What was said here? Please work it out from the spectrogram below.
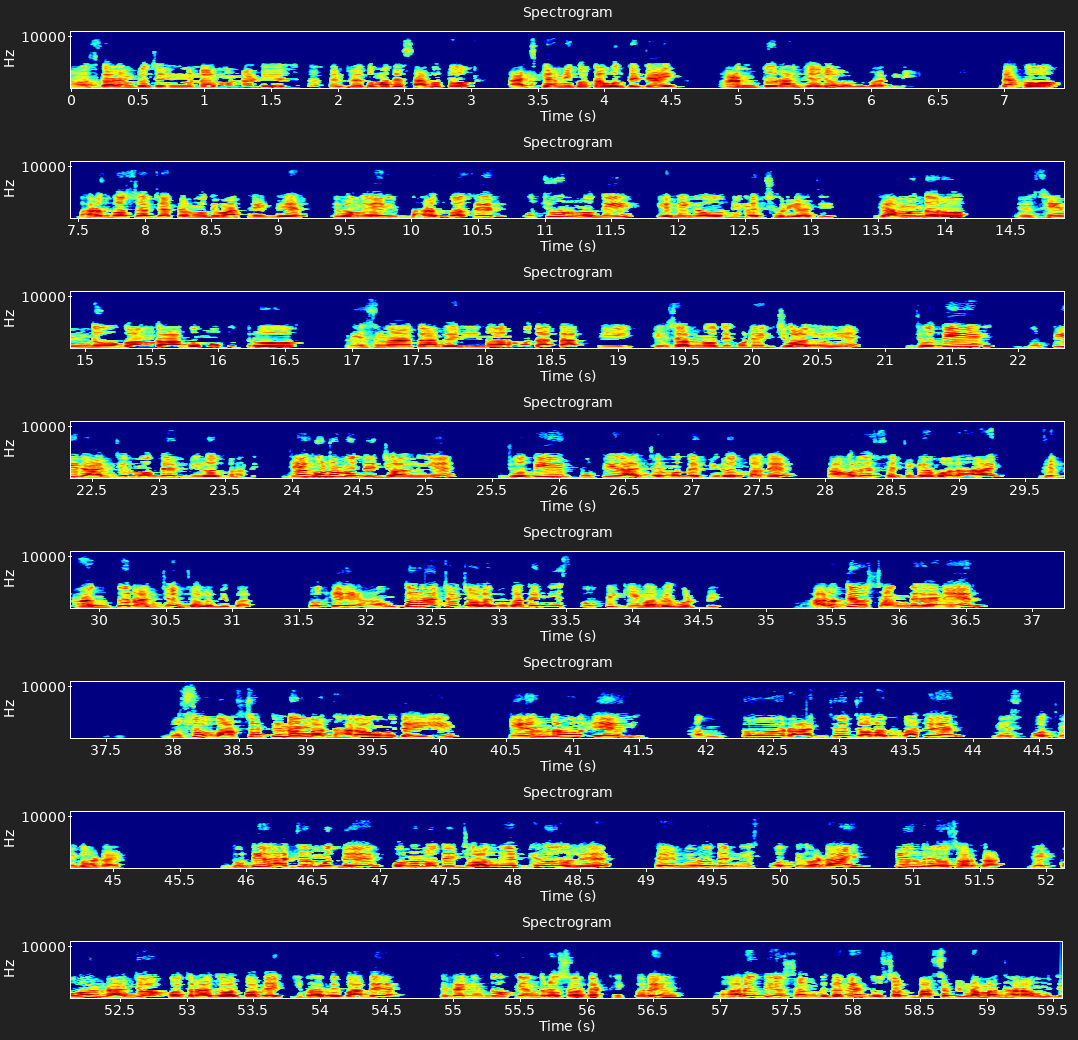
নমস্কার, আমি প্রসেনজিৎ মন্ডল মন্ডল সেন্টারে তোমাদের স্বাগত। আজকে আমি কথা বলতে চাই আন্তঃরাজ্য জল বিবাদ নিয়ে। দেখো, ভারতবর্ষ হচ্ছে একটা নদীমাতৃক দেশ এবং এই ভারতবর্ষের প্রচুর নদী এদিকে ওদিকে ছড়িয়ে আছে। যেমন ধরো, সিন্ধু, গঙ্গা, ব্রহ্মপুত্র, কৃষ্ণা, কাবেরী, নর্মদা, তাপ্তি এইসব নদীগুলির জল নিয়ে যদি দুটি রাজ্যের মধ্যে বিরোধ বাঁধে যে কোনো নদীর জল নিয়ে যদি দুটি রাজ্যের মধ্যে বিরোধ বাঁধে, তাহলে সেটিকে বলা হয় যে আন্তঃরাজ্য জলবিবাদ। তো এই আন্তঃরাজ্য জলবিবাদের নিষ্পত্তি কীভাবে ঘটবে? ভারতীয় সংবিধানের দুশো বাষট্টি নম্বর ধারা অনুযায়ী কেন্দ্র এই আন্তঃরাজ্য জলবিবাদের নিষ্পত্তি ঘটায়। দুটি রাজ্যের মধ্যে কোনো নদীর জল নিয়ে বিরোধ হলে সেই বিরোধের নিষ্পত্তি ঘটায় কেন্দ্রীয় সরকার। যে কোন রাজ্য কতটা জল পাবে, কীভাবে পাবে, সেটা কিন্তু কেন্দ্র সরকার ঠিক করে ভারতীয় সংবিধানের দুশো বাষট্টি নম্বর ধারা অনুযায়ী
